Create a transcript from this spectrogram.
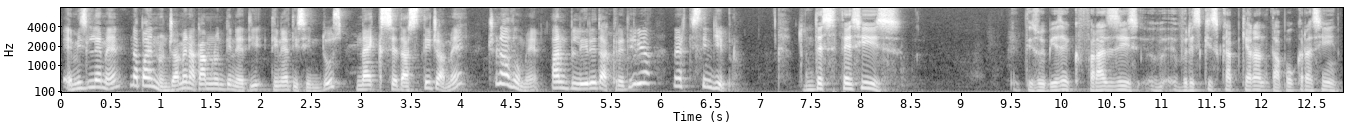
Εμείς λέμε να πάνε τζάμε να κάνουν την, αιτή, την αίτησή τους, να εξεταστεί τζάμε και να δούμε αν πληρεί τα κριτήρια να έρθει στην Κύπρο. Τούντες θέσεις τις οποίες εκφράζεις β- βρίσκεις κάποια ανταπόκριση,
